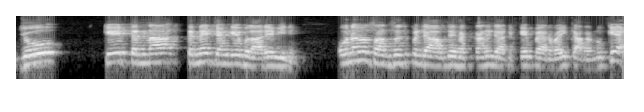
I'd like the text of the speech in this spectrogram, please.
ਜੋ ਕਿ ਤਿੰਨਾਂ, ਤਿੰਨੇ ਚੰਗੇ ਬੁਲਾਰੇ ਵੀ ਨੇ, ਉਹਨਾਂ ਨੂੰ ਸੰਸਦ ਪੰਜਾਬ ਦੇ ਹੱਕਾਂ ਦੀ ਡਟ ਕੇ ਪੈਰਵਾਈ ਕਰਨ ਨੂੰ ਕਿਹਾ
